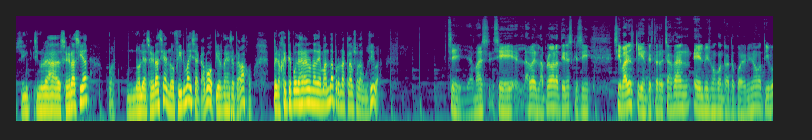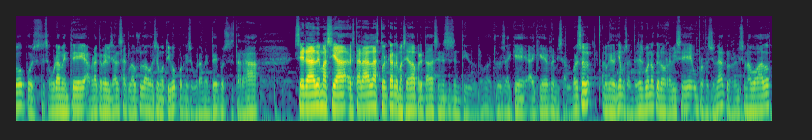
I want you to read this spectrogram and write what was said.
Si, no le hace gracia, pues no le hace gracia, no firma y se acabó, pierdes ese trabajo. Pero es que te puedes ganar una demanda por una cláusula abusiva. Sí, además, sí, a ver, la prueba la tienes que si, si varios clientes te rechazan el mismo contrato por el mismo motivo, pues seguramente habrá que revisar esa cláusula o ese motivo porque seguramente pues estará será demasiado, estará las tuercas demasiado apretadas en ese sentido, ¿no? Entonces hay que, hay que revisarlo. Por eso, lo que decíamos antes, es bueno que lo revise un profesional, que lo revise un abogado,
